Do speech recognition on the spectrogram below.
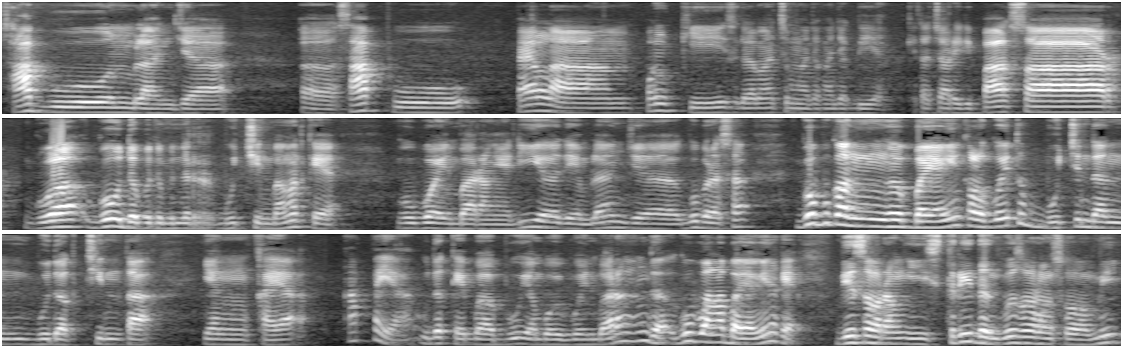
sabun belanja uh, sapu pelan, pengki, segala macam ngajak-ngajak dia. Kita cari di pasar. Gua gua udah bener-bener bucin banget kayak gue bawain barangnya dia, dia yang belanja. Gue berasa gue bukan ngebayangin kalau gue itu bucin dan budak cinta yang kayak apa ya udah kayak babu yang bawa bawain barang enggak gue malah bayanginnya kayak dia seorang istri dan gue seorang suami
